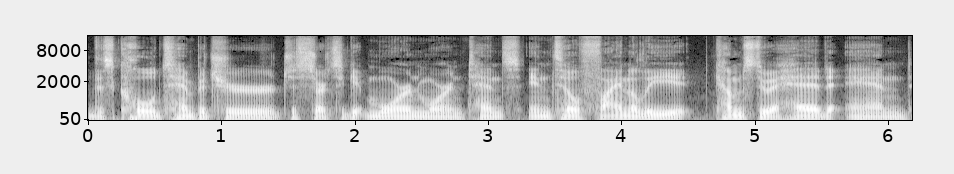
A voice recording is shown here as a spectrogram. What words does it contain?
this cold temperature just starts to get more and more intense until finally it comes to a head and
